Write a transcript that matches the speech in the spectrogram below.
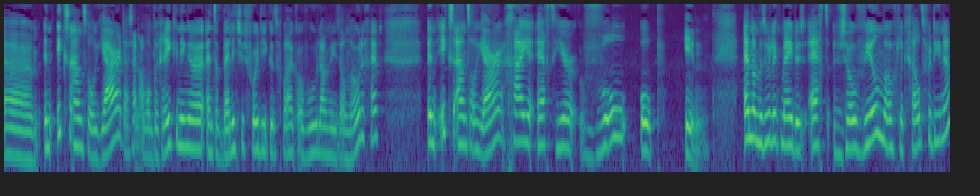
um, een x aantal jaar, daar zijn allemaal berekeningen en tabelletjes voor die je kunt gebruiken over hoe lang je dan nodig hebt. Een x aantal jaar ga je echt hier vol op in. En dan bedoel ik mee dus echt zoveel mogelijk geld verdienen.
